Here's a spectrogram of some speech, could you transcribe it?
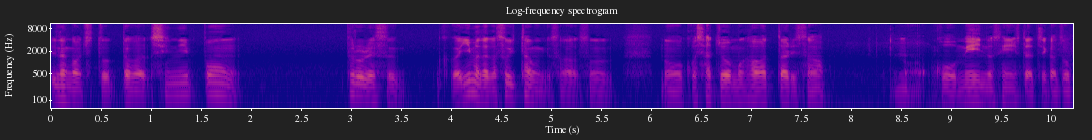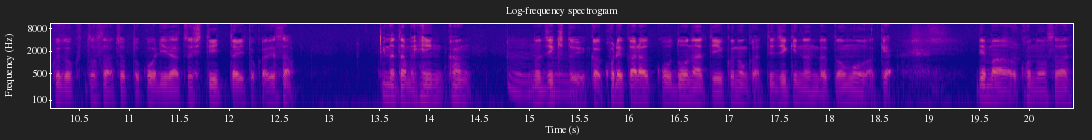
なんかちょっとだから新日本プロレスが今だからそういう多分さそののこう社長も変わったりさのこうメインの選手たちが続々とさちょっとこう離脱していったりとかでさ今多分変換うん。の時期というか、これからこうどうなっていくのかって時期なんだと思うわけ。でまあこのさ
